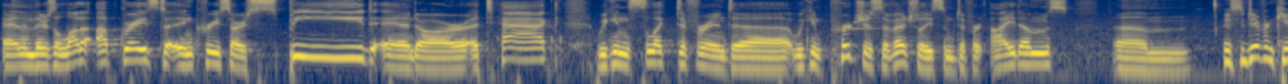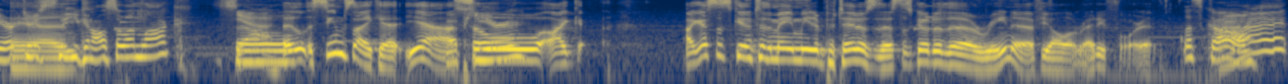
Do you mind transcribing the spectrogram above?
and then there's a lot of upgrades to increase our speed and our attack. We can select different. Uh, we can purchase eventually some different items. Um, There's some different characters that you can also unlock. So Yeah. it seems like it. Yeah. Up so like. I guess let's get into the main meat and potatoes of this. Let's go to the arena if y'all are ready for it. Let's go. all right,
